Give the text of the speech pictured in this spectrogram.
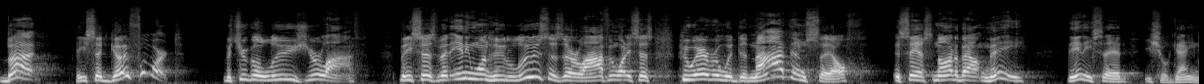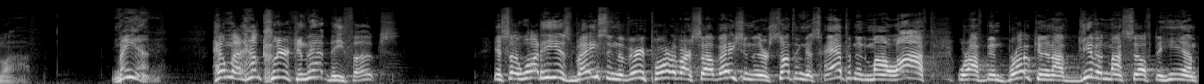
but he said, go for it. But you're going to lose your life. But he says, but anyone who loses their life, and what he says, whoever would deny themselves and say, it's not about me, then he said, you shall gain life. Man, how, how clear can that be, folks? And so, what he is basing the very part of our salvation that there's something that's happened in my life where I've been broken and I've given myself to him,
